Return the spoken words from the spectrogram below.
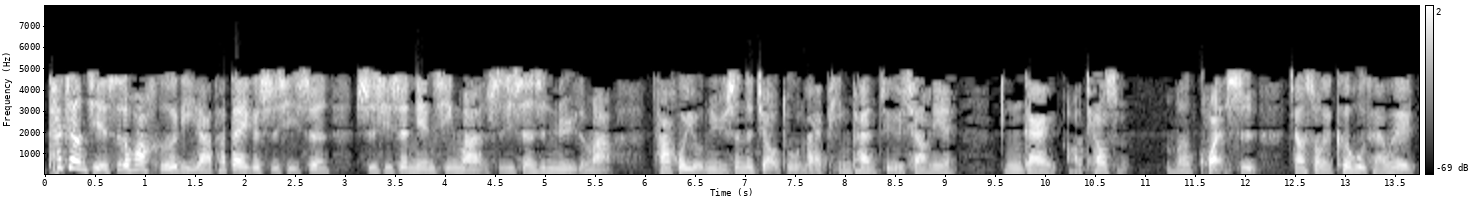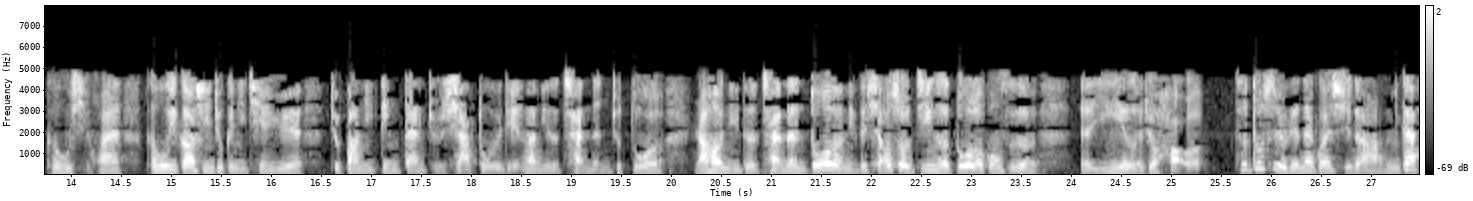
他这样解释的话合理啊，他带一个实习生，实习生年轻嘛，实习生是女的嘛。他会有女生的角度来评判这个项链应该啊挑什么什么款式，这样送给客户才会客户喜欢，客户一高兴就跟你签约，就帮你订单就下多一点，那你的产能就多了，然后你的产能多了，你的销售金额多了，公司的呃营业额就好了，这都是有连带关系的啊！你看，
